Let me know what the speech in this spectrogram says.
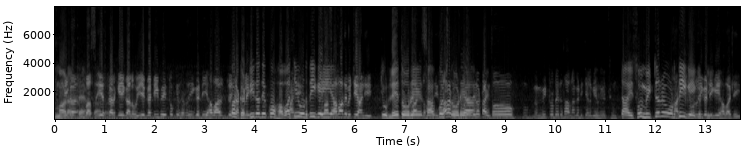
ਮਾੜਾ ਠੀਕ ਆ, time ਬਸ ਲਾ ਇਸ ਲਓ। ਕਰਕੇ ਇਹ ਗੱਲ ਹੋਈ ਹੈ ਗੱਡੀ ਫੇਰ ਤੋਂ ਕਿਸੇ ਦੀ ਗੱਡੀ ਹਵਾ ਦੇ ਪਰ ਚੱਕ ਲਈ। ਗੱਡੀ ਤਾਂ ਦੇਖੋ ਹਵਾ 'ਚ ਹੀ ਉੜਦੀ ਗਈ ਬਸ ਆ। ਹਵਾ ਦੇ ਵਿੱਚ ਹੀ, ਹਾਂਜੀ। ਝੂਲੇ ਤੋੜੇ ਬਸ, ਸਭ ਹਾਂਜੀ, ਕੁਝ ਸਾਰਾ ਤੋੜਿਆ। ਜਦੋਂ 250 ਮੀਟਰ ਦੇ ਹਿਸਾਬ ਨਾਲ ਗੱਡੀ ਚੱਲ ਗਈ ਹੋਣੀ ਇੱਥੋਂ। 250 ਮੀਟਰ ਉੜਦੀ ਹਾਂਜੀ, ਗਈ ਉੜਦੀ ਗੱਡੀ ਗੱਡੀ। ਗਈ ਹਵਾ 'ਚ ਹੀ।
